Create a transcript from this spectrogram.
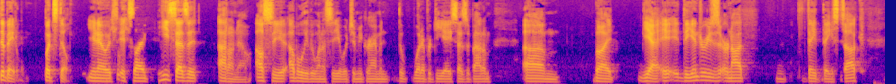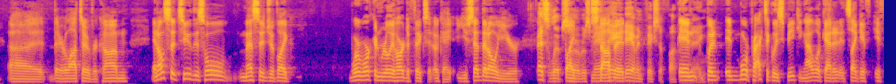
debatable, but still, you know, it's it's like he says it. I don't know. I'll see it. I'll believe it when I see it with Jimmy Graham and the, whatever Da says about him. Um, but yeah, it, it, the injuries are not they they suck. Uh, they're a lot to overcome, and also too this whole message of like we're working really hard to fix it. Okay, you said that all year. That's lip like, service, man. Stop they, it. They haven't fixed a fucking and, thing. But it, more practically speaking, I look at it. It's like if if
